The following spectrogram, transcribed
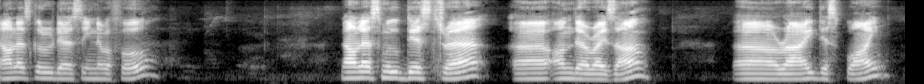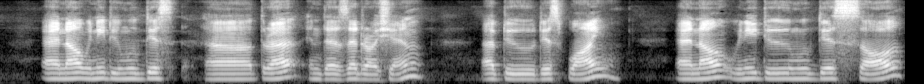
Now let's go to the scene number four. Now let's move this thread uh, on the horizon. Uh, right this point. And now we need to move this uh, thread in the z direction up to this point. And now we need to move this all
